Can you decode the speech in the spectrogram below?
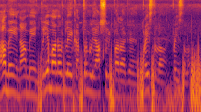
ஆமேன் ஆமேன். பிரியமானவர்களே கர்த்தங்களை ஆசிரிப்பாராக. பிரைஸ்தலாம் பிரைஸ்தலாம்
